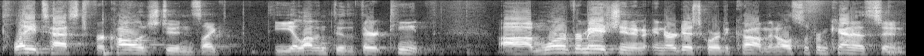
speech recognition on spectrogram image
play test for college students, like the 11th through the 13th. Uh, More information in- in our Discord to come, and also from Kenneth soon.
